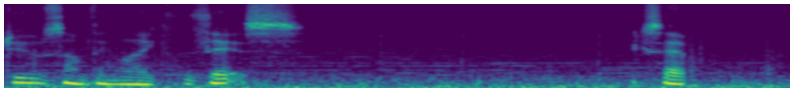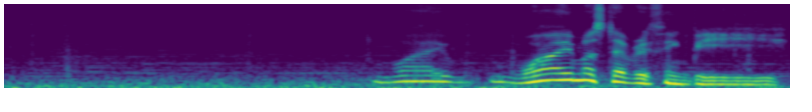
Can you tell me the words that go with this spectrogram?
do something like this. Except why why must everything be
